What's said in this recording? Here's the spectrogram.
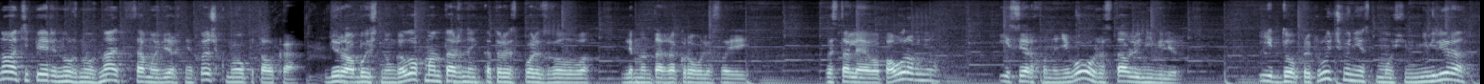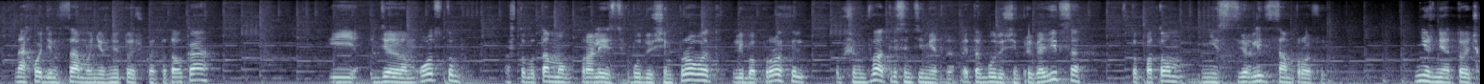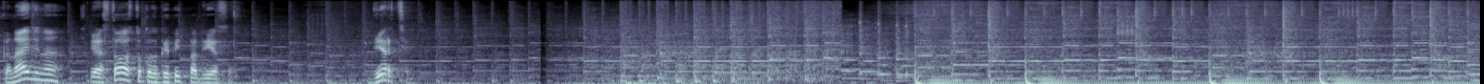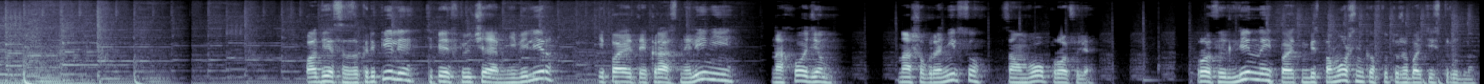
Ну а теперь нужно узнать самую верхнюю точку моего потолка. Беру обычный уголок монтажный, который использовал его для монтажа кровли своей. Выставляю его по уровню и сверху на него уже ставлю нивелир. И до прикручивания с помощью нивелира находим самую нижнюю точку от потолка и делаем отступ, чтобы там мог пролезть в будущем провод, либо профиль, в общем 2-3 сантиметра. Это в будущем пригодится, чтобы потом не сверлить сам профиль. Нижняя точка найдена, теперь осталось только закрепить подвесы. Вертим. Подвесы закрепили, теперь включаем нивелир и по этой красной линии находим нашу границу самого профиля. Профиль длинный, поэтому без помощников тут уже обойтись трудно.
